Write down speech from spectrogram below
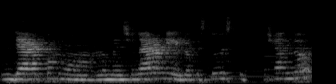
Ya como lo mencionaron y lo que estuve escuchando,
